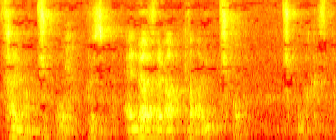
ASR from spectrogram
사람이 막 죽고 그렇습니다. 엘리아살과 나발이 죽고 죽고 막 그렇습니다.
